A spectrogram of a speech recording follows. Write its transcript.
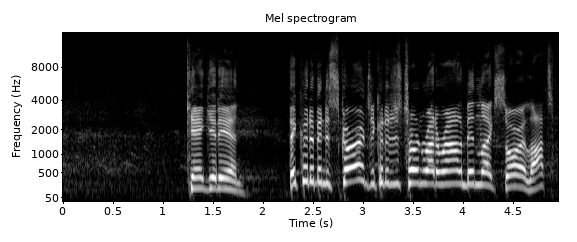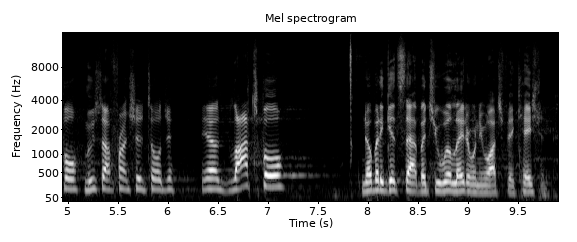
Can't get in. They could have been discouraged. They could have just turned right around and been like, sorry, lots full. Moose out front should have told you. Yeah, lots full. Nobody gets that, but you will later when you watch vacation.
